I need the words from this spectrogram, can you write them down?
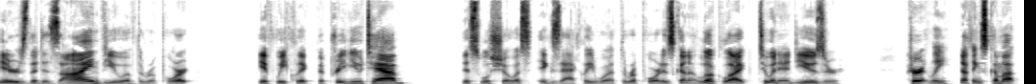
Here's the design view of the report. If we click the Preview tab, this will show us exactly what the report is going to look like to an end user. Currently, nothing's come up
